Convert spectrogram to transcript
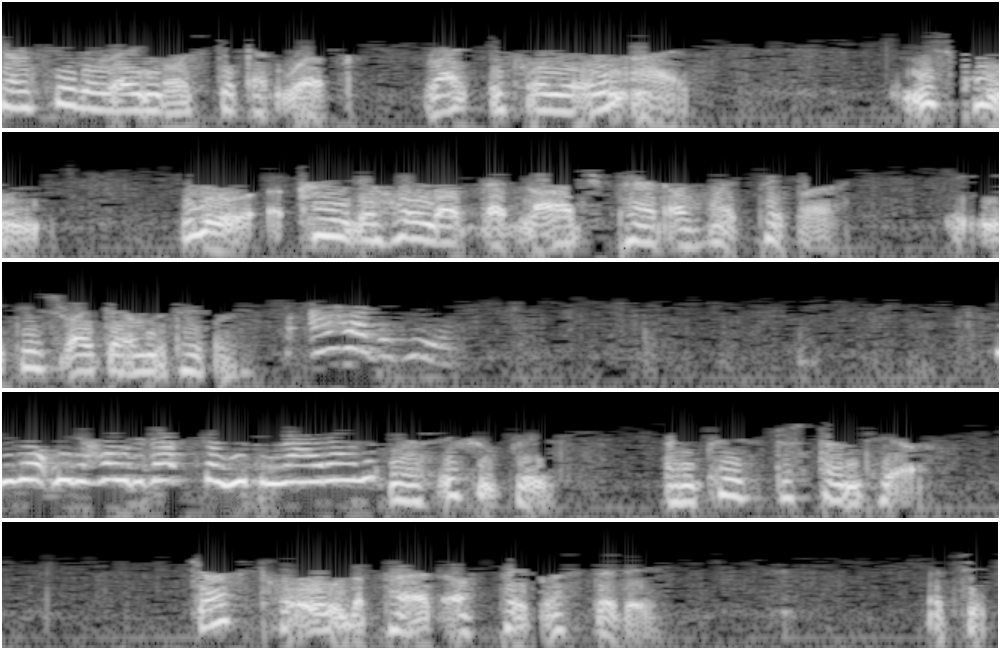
shall see the rainbow stick at work, right before your own eyes. Miss Kane, will you kindly hold up that large pad of white paper? It is right there on the table. I have it here. You want me to hold it up so you can write on it? Yes, if you please. And please to stand here. Just hold the pad of paper steady. That's it.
